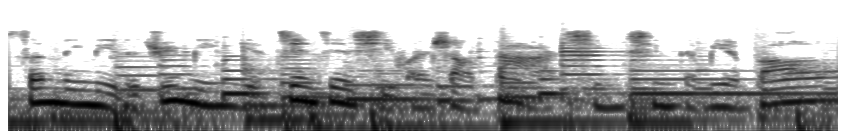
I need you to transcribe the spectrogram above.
森林里的居民也渐渐喜欢上大猩猩的面包。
